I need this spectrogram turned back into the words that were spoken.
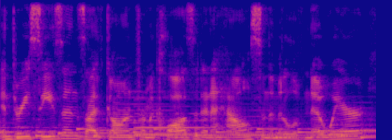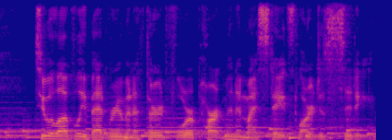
In three seasons, I've gone from a closet in a house in the middle of nowhere to a lovely bedroom in a third floor apartment in my state's largest city.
